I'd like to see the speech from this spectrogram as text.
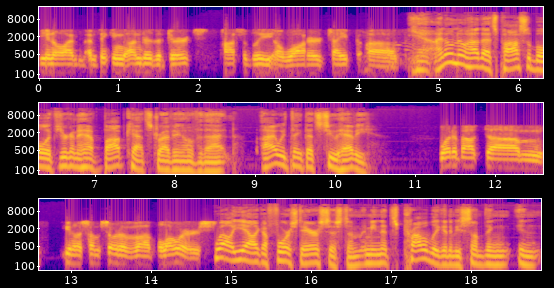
you know, I'm, I'm thinking under the dirt, possibly a water type. Uh, yeah, I don't know how that's possible if you're going to have bobcats driving over that. I would think that's too heavy. What about um, you know some sort of uh, blowers? Well, yeah, like a forced air system. I mean, that's probably going to be something in,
